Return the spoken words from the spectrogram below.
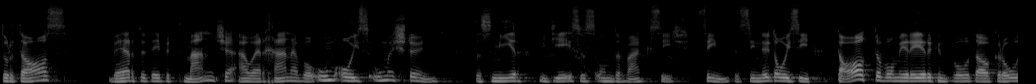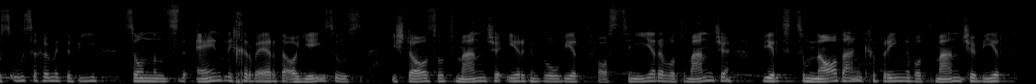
durch das werden eben die Menschen auch erkennen, die um uns herumstehen, dass wir mit Jesus unterwegs sind. Es sind nicht unsere Taten, wo wir irgendwo da gross rauskommen dabei, sondern das ähnlicher werden an Jesus ist das, was die Menschen irgendwo wird faszinieren, was die Menschen wird zum Nachdenken bringen, was die Menschen wird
